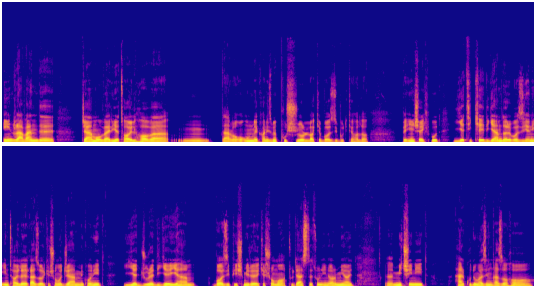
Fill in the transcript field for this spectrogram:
این روند جمع‌آوری tile ها و در واقع اون مکانیزم push your luck بازی بود که حالا به این شکل بود. یه تیکه دیگه هم داره بازی یعنی این tile غذا که شما جمع می‌کنید یه جور دیگه هم بازی پیش میره که شما تو دستتون اینا رو میاید میچینید. هر کدوم از این غذاها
